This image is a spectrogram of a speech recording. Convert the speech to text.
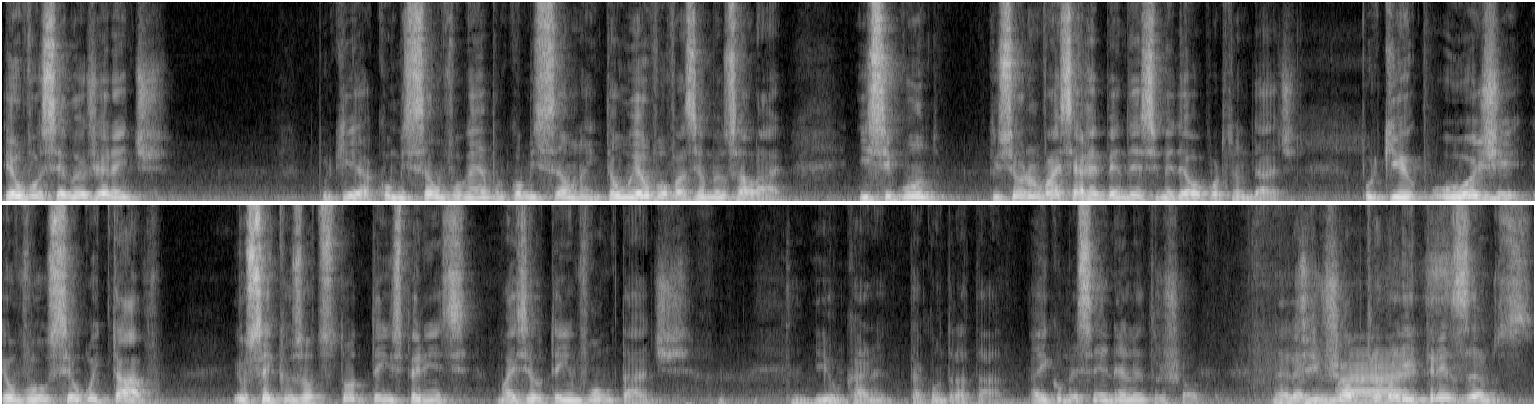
eu vou ser meu gerente. Porque a comissão, vou ganhar por comissão, né? Então eu vou fazer o meu salário. E segundo, que o senhor não vai se arrepender se me der a oportunidade. Porque hoje eu vou ser o oitavo. Eu sei que os outros todos têm experiência, mas eu tenho vontade. E o cara está contratado. Aí comecei na Eletroshop. Na Eletroshop trabalhei três anos.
